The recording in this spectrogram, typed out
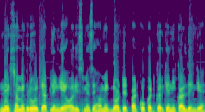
नेक्स्ट हम एक रोल कैप लेंगे और इसमें से हम एक डॉटेड पार्ट को कट करके निकाल देंगे।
